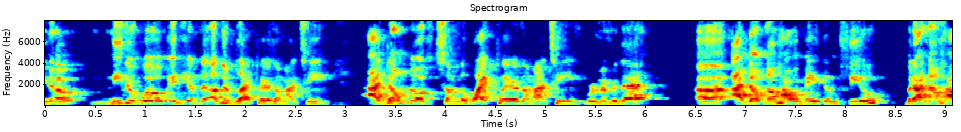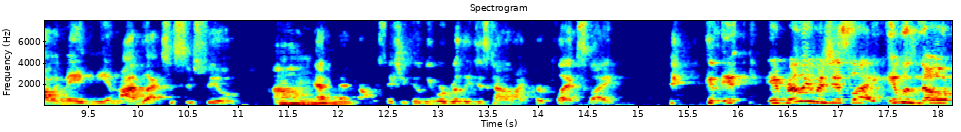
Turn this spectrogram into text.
You know, neither will any of the other black players on my team. I don't know if some of the white players on my team remember that. Uh, I don't know how it made them feel, but I know how it made me and my black sisters feel um, mm-hmm. after that conversation because we were really just kind of like perplexed, like because it it really was just like it was no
